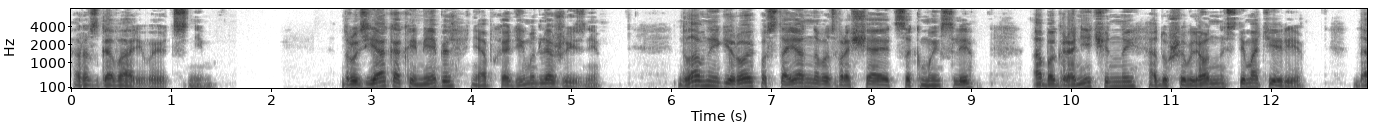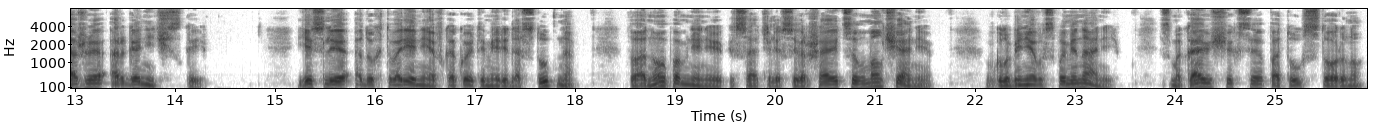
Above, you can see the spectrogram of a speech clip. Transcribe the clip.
разговаривает с ним. Друзья, как и мебель, необходимы для жизни. Главный герой постоянно возвращается к мысли об ограниченной одушевленности материи, даже органической. Если одухотворение в какой-то мере доступно, то оно, по мнению писателя, совершается в молчании, в глубине воспоминаний, смыкающихся по ту сторону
